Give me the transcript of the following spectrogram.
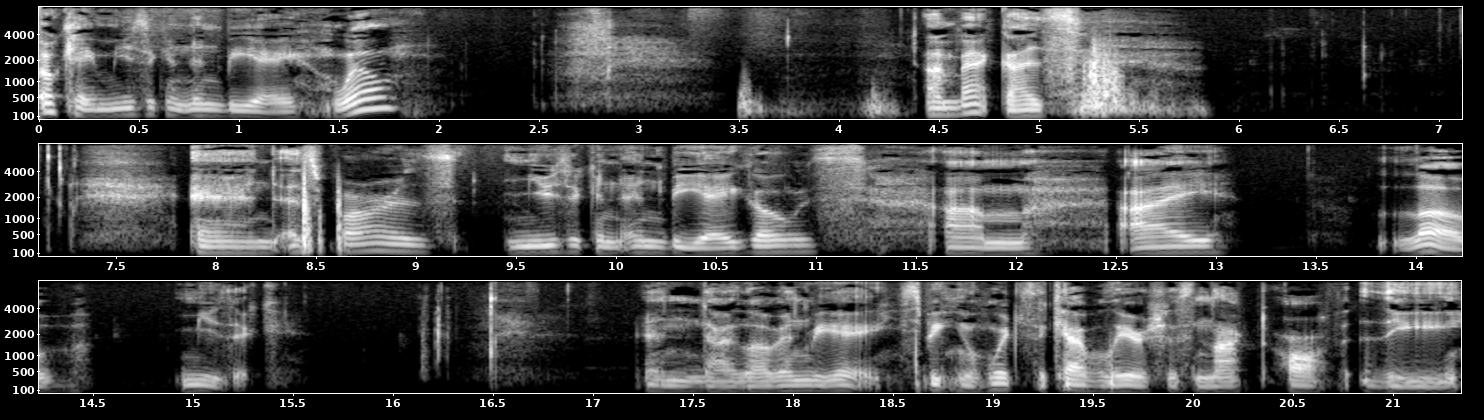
Okay, music and NBA. Well, I'm back, guys. And as far as music and NBA goes, um, I love music. And I love NBA. Speaking of which, the Cavaliers just knocked off the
